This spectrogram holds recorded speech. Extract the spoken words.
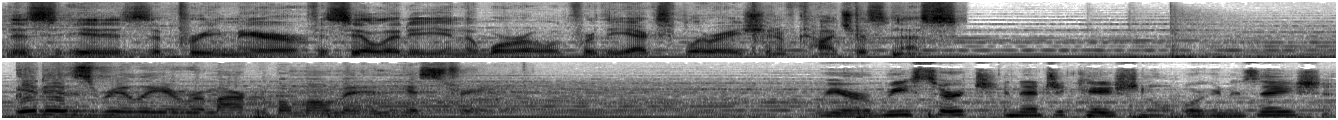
This is the premier facility in the world for the exploration of consciousness. It is really a remarkable moment in history. We are a research and educational organization.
